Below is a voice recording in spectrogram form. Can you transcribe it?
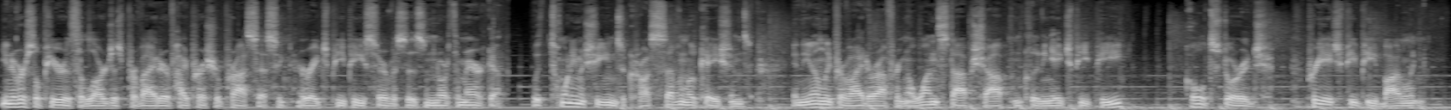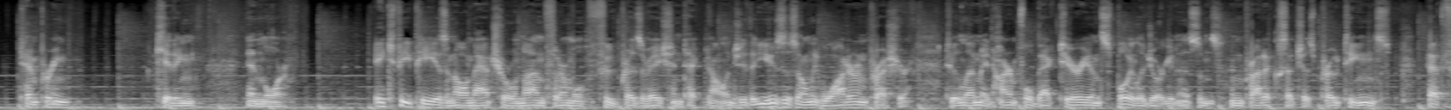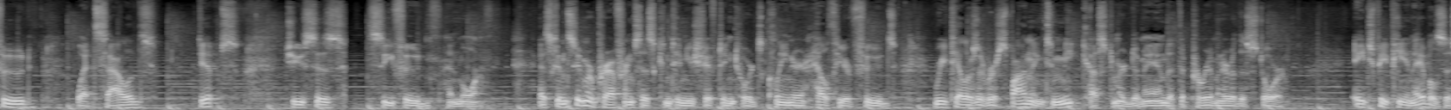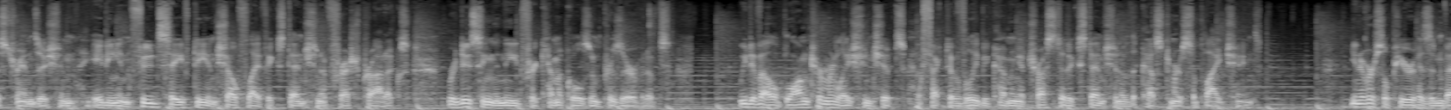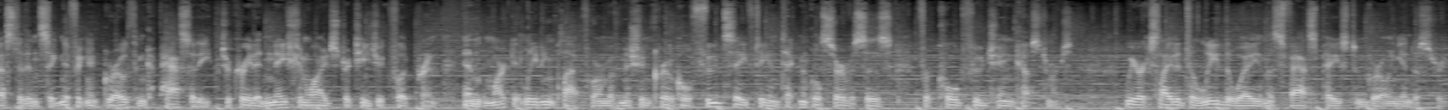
Universal Pure is the largest provider of high pressure processing, or HPP, services in North America, with 20 machines across seven locations, and the only provider offering a one stop shop including HPP, cold storage, pre HPP bottling, tempering, kitting, and more. HPP is an all natural, non thermal food preservation technology that uses only water and pressure to eliminate harmful bacteria and spoilage organisms in products such as proteins, pet food, wet salads, dips, juices, seafood, and more. As consumer preferences continue shifting towards cleaner, healthier foods, retailers are responding to meet customer demand at the perimeter of the store. HPP enables this transition, aiding in food safety and shelf life extension of fresh products, reducing the need for chemicals and preservatives. We develop long term relationships, effectively becoming a trusted extension of the customer's supply chains. Universal Pure has invested in significant growth and capacity to create a nationwide strategic footprint and market leading platform of mission critical food safety and technical services for cold food chain customers. We are excited to lead the way in this fast paced and growing industry.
